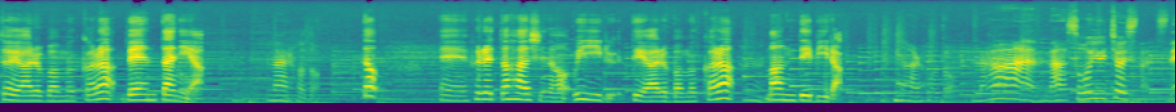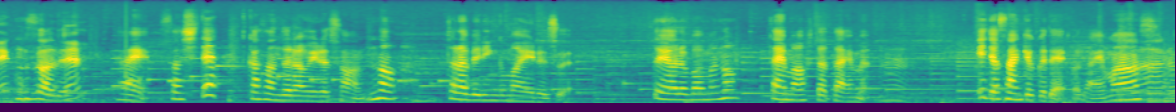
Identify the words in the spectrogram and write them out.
というアルバムから「ベンタニアなるほど、」えーフレッド・ハーシュの「ウィール」っていうアルバムから「うん。マンデビラ」なるほど。なあなそういうチョイスなんですね 今回はそうねです。はい。そしてカサンドラ・ウィルソンの「トラベリング・マイルズ」というアルバムの「タイム・アフター・タイムうん」以上3曲でございます。なる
